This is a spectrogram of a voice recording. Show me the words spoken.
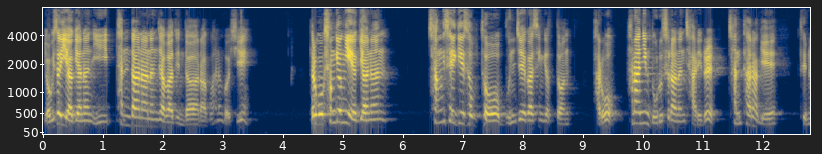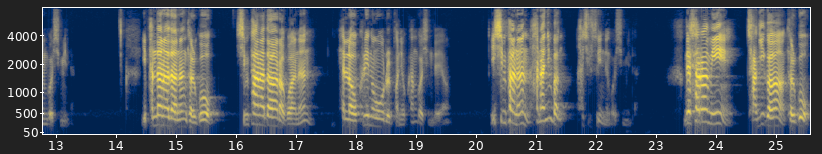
여기서 이야기하는 이 판단하는 자가 된다라고 하는 것이 결국 성경이 얘기하는 창세기에서부터 문제가 생겼던 바로 하나님 노릇을 하는 자리를 찬탈하게 되는 것입니다. 이 판단하다는 결국 심판하다라고 하는 헬라어 크리노를 번역한 것인데요. 이 심판은 하나님 하실 수 있는 것입니다. 근데 사람이 자기가 결국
